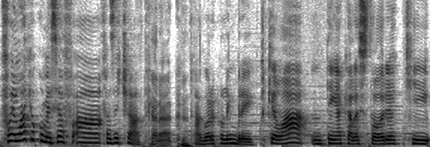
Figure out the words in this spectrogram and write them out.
foi lá que eu comecei a, a, fazer teatro. Caraca. Agora que eu lembrei. Porque lá tem aquela história que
